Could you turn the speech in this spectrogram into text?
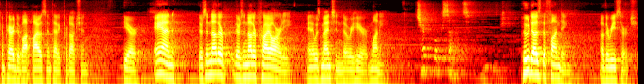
compared to biosynthetic production here. And there's another, there's another priority, and it was mentioned over here money. Checkbook size. Who does the funding of the research?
